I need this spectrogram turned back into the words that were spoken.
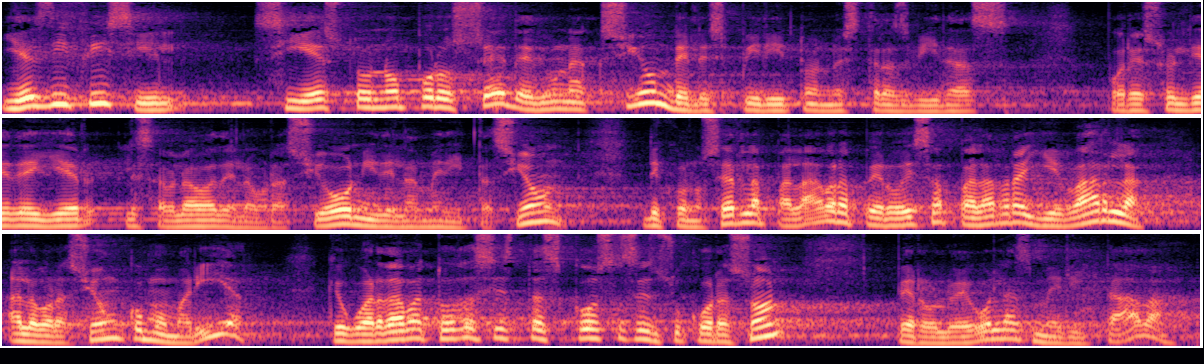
Y es difícil si esto no procede de una acción del Espíritu en nuestras vidas. Por eso el día de ayer les hablaba de la oración y de la meditación, de conocer la palabra, pero esa palabra llevarla a la oración como María, que guardaba todas estas cosas en su corazón, pero luego las meditaba,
